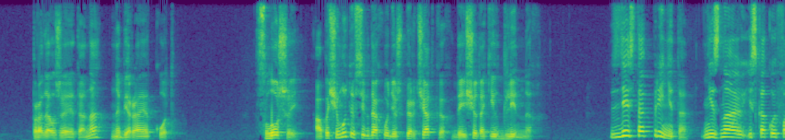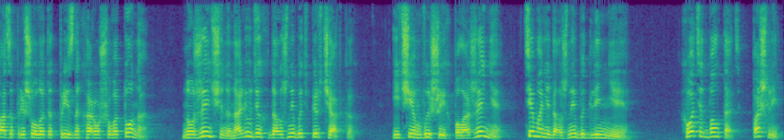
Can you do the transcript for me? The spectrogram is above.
– продолжает она, набирая код. «Слушай, а почему ты всегда ходишь в перчатках, да еще таких длинных?» «Здесь так принято. Не знаю, из какой фазы пришел этот признак хорошего тона – но женщины на людях должны быть в перчатках, и чем выше их положение, тем они должны быть длиннее. Хватит болтать, пошли.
